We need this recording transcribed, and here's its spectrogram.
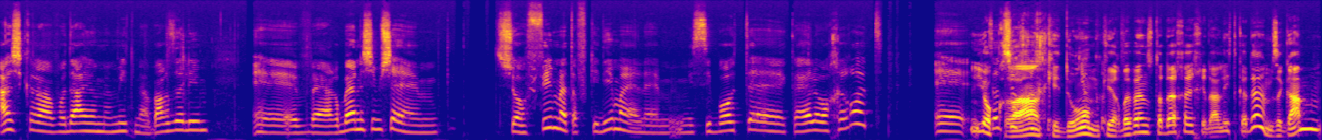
מהאשכרה העבודה היומיומית, מהברזלים, אה, והרבה אנשים שהם שואפים לתפקידים האלה מסיבות אה, כאלה או אחרות, יוקרה, שוכחים- קידום, כי הרבה פעמים זאת הדרך היחידה להתקדם. זה גם,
